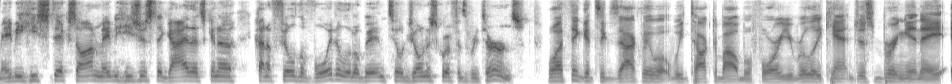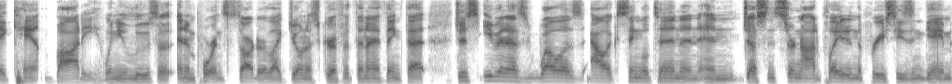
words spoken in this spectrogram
maybe he sticks on. Maybe he's just a guy that's going to kind of fill the void a little bit until Jonas Griffith returns. Well, I think it's exactly what we talked about before. You really can't just bring in a, a camp body when you lose a, an important starter like Jonas Griffith. And I think that just even as well as Alex Singleton and, and Justin Strnad played in the preseason game,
